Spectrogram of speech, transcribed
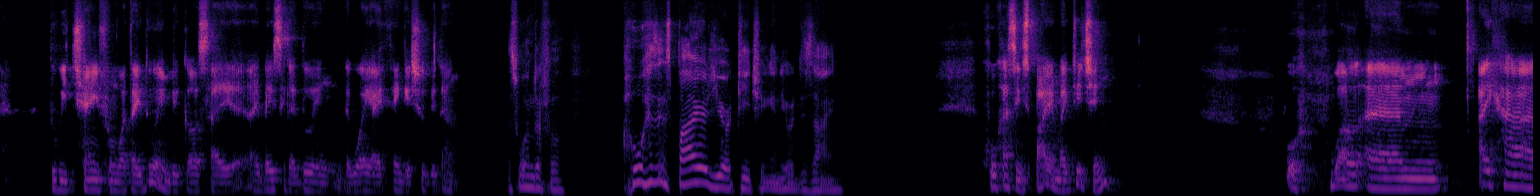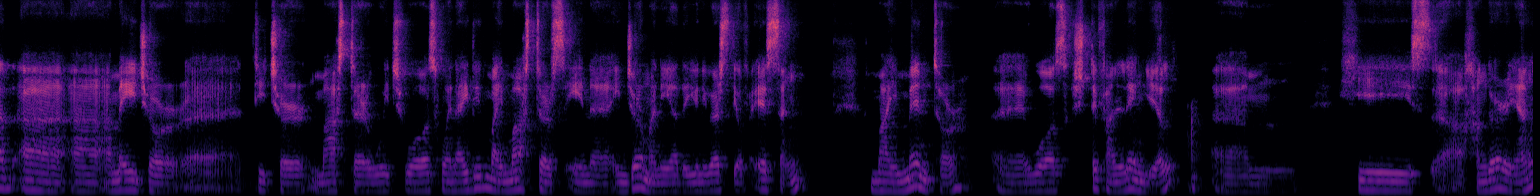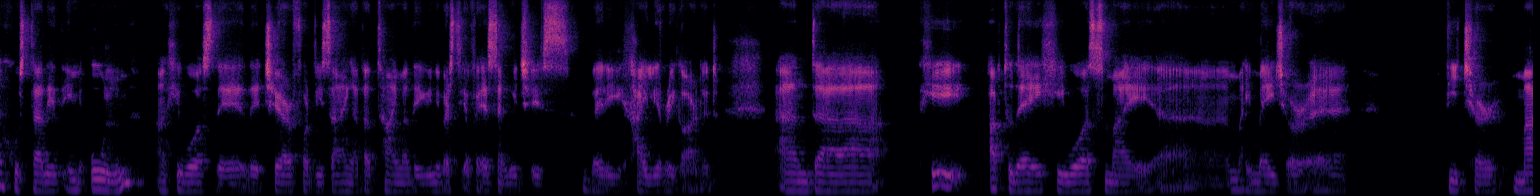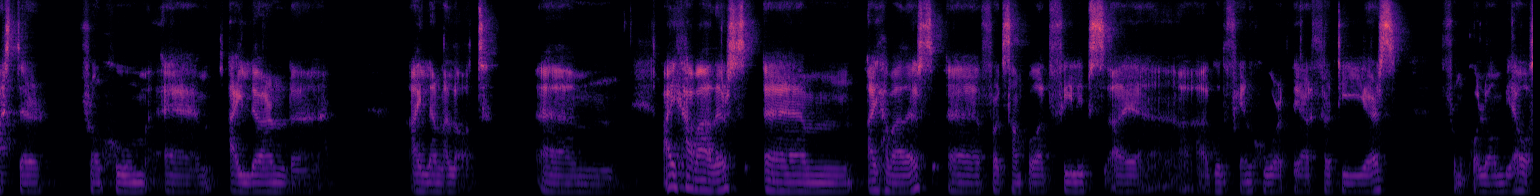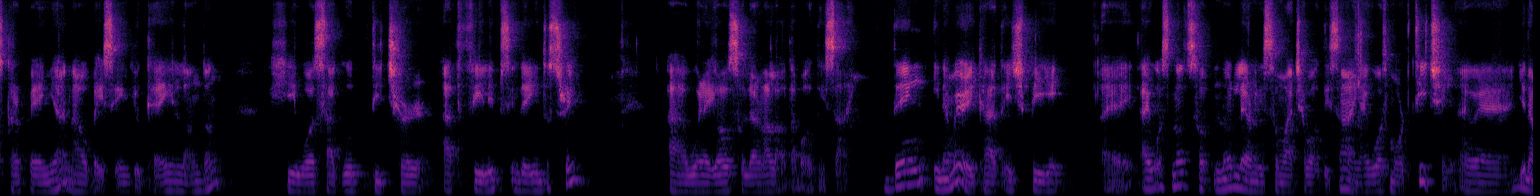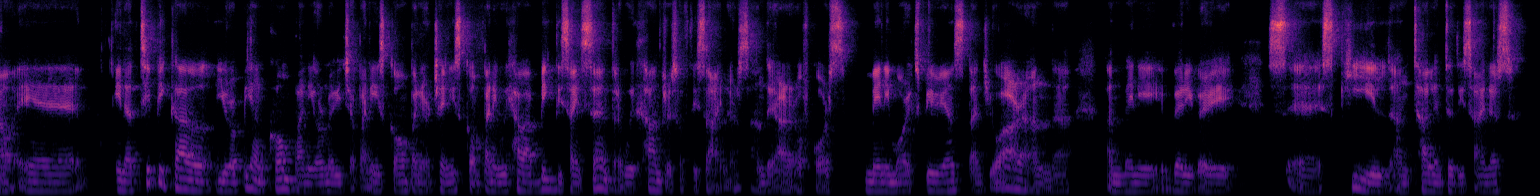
to be changed from what I'm doing because I I basically doing the way I think it should be done. That's wonderful. Who has inspired your teaching and your design? Who has inspired my teaching? Well, um, I had a, a major uh, teacher master, which was when I did my master's in, uh, in Germany at the University of Essen. My mentor uh, was Stefan Lengyel. Um, he's a Hungarian who studied in Ulm, and he was the, the chair for design at that time at the University of Essen, which is very highly regarded. And uh, he, up to date, he was my, uh, my major uh, teacher, master, from whom um, I learned uh, I learned a lot. Um, I have others. Um, I have others. Uh, for example, at Philips, I, uh, a good friend who worked there 30 years from Colombia, Oscar Peña, now based in UK in London. he was a good teacher at Philips in the industry, uh, where I also learned a lot about design. Then in America at HP, I, I, was not so not learning so much about design. I was more teaching. Uh, you know, uh, in a typical European company or maybe Japanese company or Chinese company, we have a big design center with hundreds of designers, and there are, of course, many more experienced than you are, and uh, and many very very uh, skilled and talented designers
